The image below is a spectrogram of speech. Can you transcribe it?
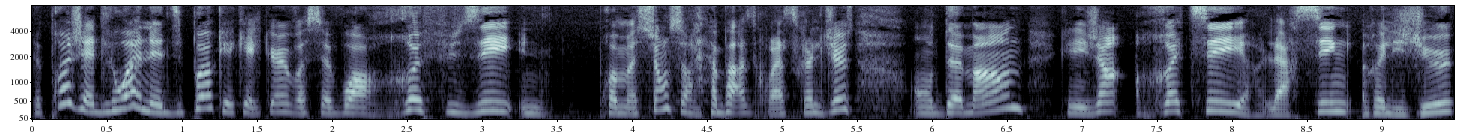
Le projet de loi ne dit pas que quelqu'un va se voir refuser une promotion sur la base de croyances religieuses, on demande que les gens retirent leur signe religieux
